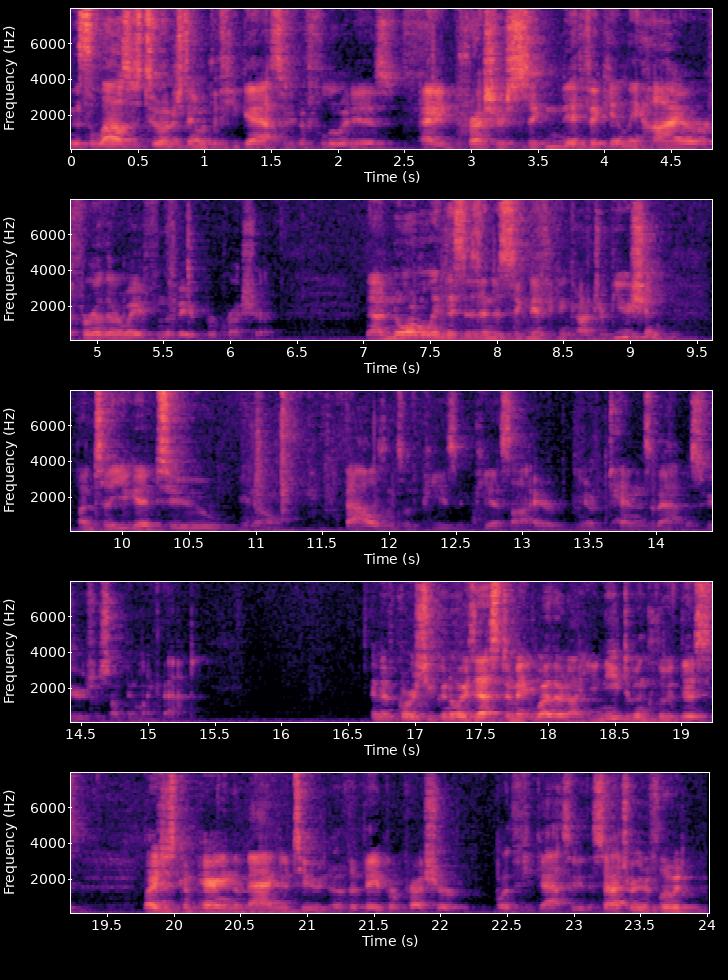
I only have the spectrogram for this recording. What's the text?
This allows us to understand what the fugacity of the fluid is at a pressure significantly higher or further away from the vapor pressure. Now, normally this isn't a significant contribution until you get to, you know, thousands of psi or you know tens of atmospheres or something like that. And of course, you can always estimate whether or not you need to include this by just comparing the magnitude of the vapor pressure or the fugacity of the saturated fluid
